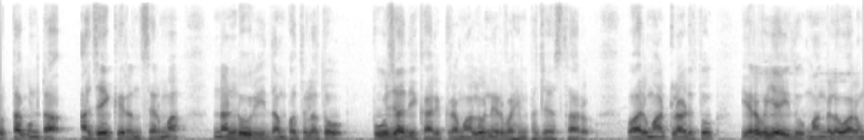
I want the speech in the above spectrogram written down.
తుట్టగుంట అజయ్ కిరణ్ శర్మ నండూరి దంపతులతో పూజాది కార్యక్రమాలు నిర్వహింపజేస్తారు. వారు మాట్లాడుతూ ఇరవై ఐదు మంగళవారం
